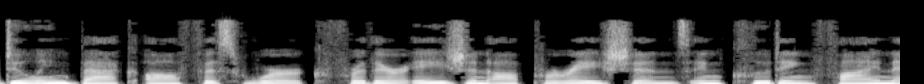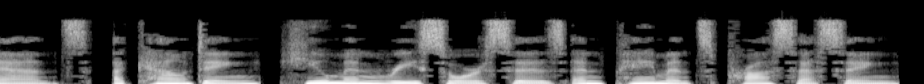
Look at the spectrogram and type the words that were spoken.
doing back-office work for their Asian operations including finance, accounting, human resources and payments processing.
